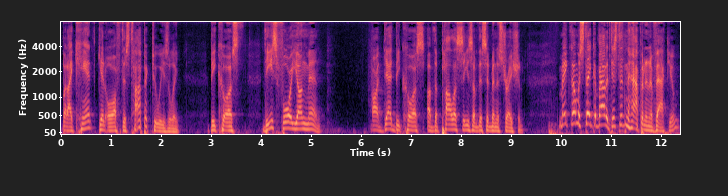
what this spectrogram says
but I can't get off this topic too easily because these four young men are dead because of the policies of this administration. Make no mistake about it. This didn't happen in a vacuum.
